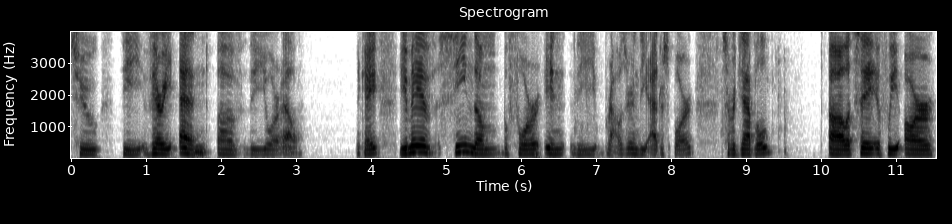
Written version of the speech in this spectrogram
to the very end of the URL. Okay, you may have seen them before in the browser in the address bar. So, for example, uh, let's say if we are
